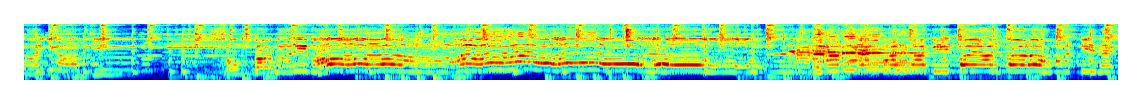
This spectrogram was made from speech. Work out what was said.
বানাইয়াছি সুন্দর বাড়ি ঘর। আমার লাগি তৈয়ার করো মাটির এক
